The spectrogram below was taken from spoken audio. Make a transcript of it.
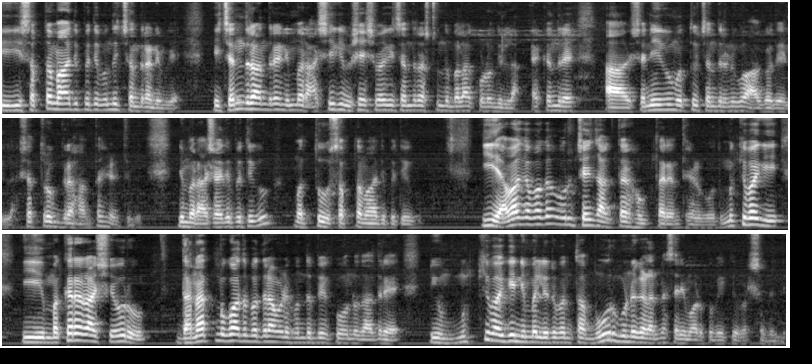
ಈ ಸಪ್ತಮಾಧಿಪತಿ ಬಂದು ಚಂದ್ರ ನಿಮಗೆ. ಈ ಚಂದ್ರ ಅಂದರೆ ನಿಮ್ಮ ರಾಶಿಗೆ ವಿಶೇಷವಾಗಿ ಚಂದ್ರ ಅಷ್ಟೊಂದು ಬಲ ಕೊಡೋದಿಲ್ಲ. ಯಾಕಂದರೆ ಆ ಶನಿಗೂ ಮತ್ತು ಚಂದ್ರನಿಗೂ ಆಗೋದೇ ಇಲ್ಲ. ಶತ್ರುಗ್ರಹ ಅಂತ ಹೇಳ್ತೀವಿ. ನಿಮ್ಮ ರಾಶಾಧಿಪತಿಗೂ ಮತ್ತು ಸಪ್ತಮಾಧಿಪತಿಗೂ ಈ ಯಾವಾಗ ಯಾವಾಗ ಅವರು ಚೇಂಜ್ ಆಗ್ತಾರೆ, ಹೋಗ್ತಾರೆ ಅಂತ ಹೇಳ್ಬೋದು. ಮುಖ್ಯವಾಗಿ ಈ ಮಕರ ರಾಶಿಯವರು ಧನಾತ್ಮಕವಾದ ಬದಲಾವಣೆ ಹೊಂದಬೇಕು ಅನ್ನೋದಾದರೆ ನೀವು ಮುಖ್ಯವಾಗಿ ನಿಮ್ಮಲ್ಲಿರುವಂಥ ಮೂರು ಗುಣಗಳನ್ನು ಸರಿ ಮಾಡ್ಕೋಬೇಕು ಈ ವರ್ಷದಲ್ಲಿ.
